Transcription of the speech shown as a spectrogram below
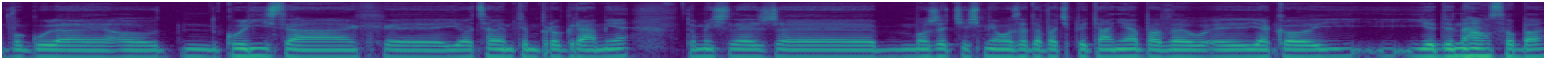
w ogóle o kulisach i o całym tym programie, to myślę, że możecie śmiało zadawać pytania. Paweł, jako jedyna osoba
